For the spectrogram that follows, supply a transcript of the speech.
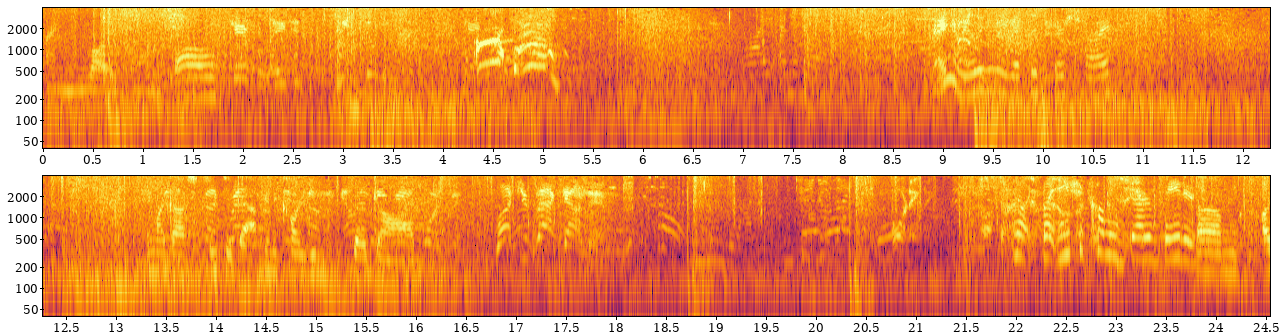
tiny large balls. Careful, Agent. We still need Are you really gonna get this first try? Oh my gosh, if you did that, I'm gonna call you the god. Watch your back down there. Warning. Hostile No, but you should call me position. Darth Vader. Um, are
